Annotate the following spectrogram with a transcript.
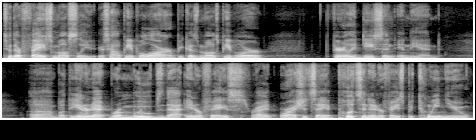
to their face mostly is how people are because most people are fairly decent in the end. Uh, but the internet removes that interface, right? Or I should say, it puts an interface between you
